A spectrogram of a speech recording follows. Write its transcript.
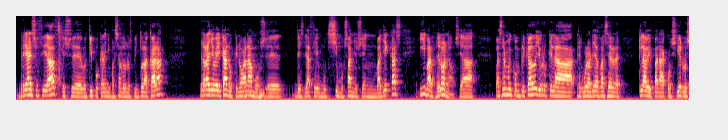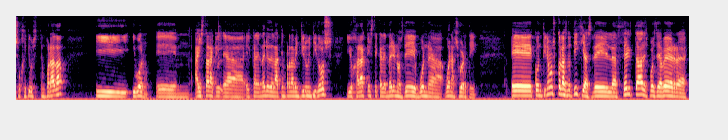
Real Sociedad, que es un equipo que el año pasado nos pintó la cara. Rayo Vallecano, que no ganamos eh, desde hace muchísimos años en Vallecas, y Barcelona. O sea, va a ser muy complicado. Yo creo que la regularidad va a ser clave para conseguir los objetivos de temporada. Y, bueno, eh, ahí está el calendario de la temporada 21-22 y ojalá que este calendario nos dé buena, buena suerte. Eh, continuamos con las noticias del Celta después de haber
